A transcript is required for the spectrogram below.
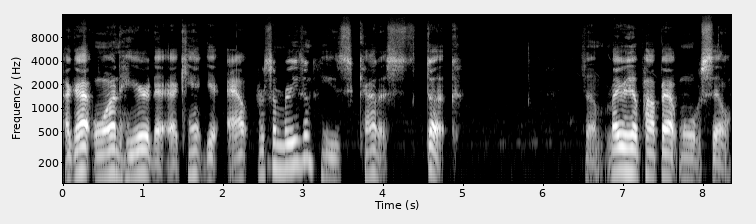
I got one here that I can't get out for some reason. He's kind of stuck. So maybe he'll pop out when we sell.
